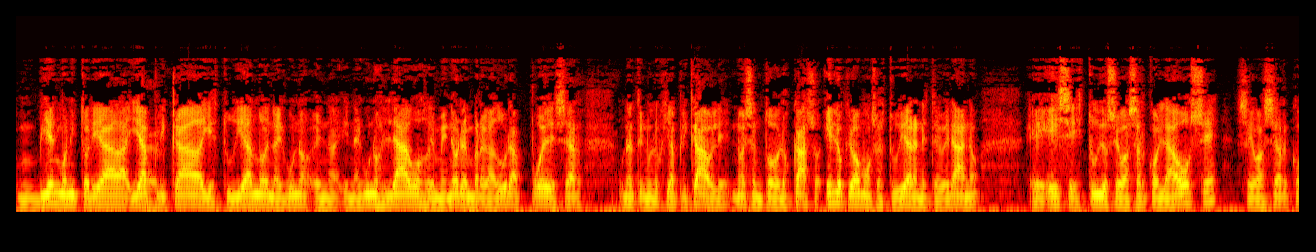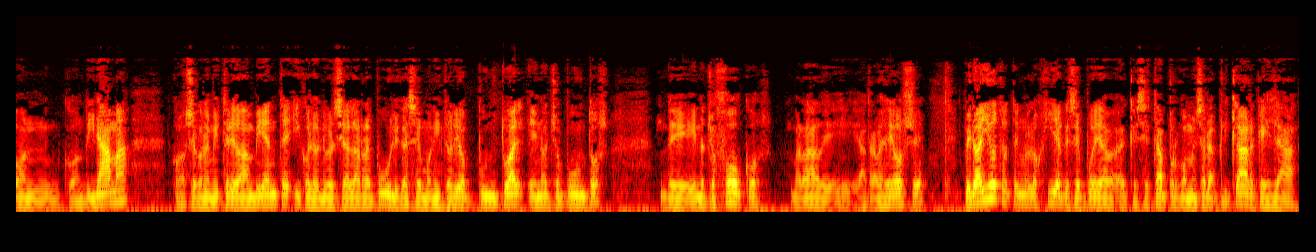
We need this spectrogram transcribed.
bien monitoreada y aplicada y estudiando en algunos, en, algunos lagos de menor envergadura puede ser una tecnología aplicable, no es en todos los casos, es lo que vamos a estudiar en este verano. Eh, ese estudio se va a hacer con la OCE, se va a hacer con, con Dinama, con, con el Ministerio de Ambiente y con la Universidad de la República, ese monitoreo puntual en ocho puntos, de, en ocho focos, ¿verdad? a través de OCE. Pero hay otra tecnología que se puede, que se está por comenzar a aplicar, que es la,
